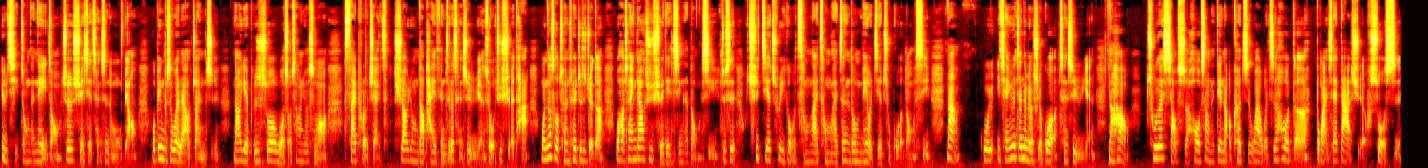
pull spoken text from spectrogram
预期中的那一种，就是学写城市的目标。我并不是为了要专职，然后也不是说我手上有什么 side project 需要用到 Python 这个城市语言，所以我去学它。我那时候纯粹就是觉得，我好像应该要去学点新的东西，就是去接触一个我从来从来真的都没有接触过的东西。那我以前因为真的没有学过城市语言，然后。除了小时候上的电脑课之外，我之后的不管是在大学、硕士，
